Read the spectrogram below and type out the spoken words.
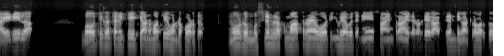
ఐడీల భౌతిక తనిఖీకి అనుమతి ఉండకూడదు. మూడు ముస్లింలకు మాత్రమే ఓటింగ్ వ్యవధిని సాయంత్రం ఐదు నుండి రాత్రి ఎనిమిది గంటల వరకు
